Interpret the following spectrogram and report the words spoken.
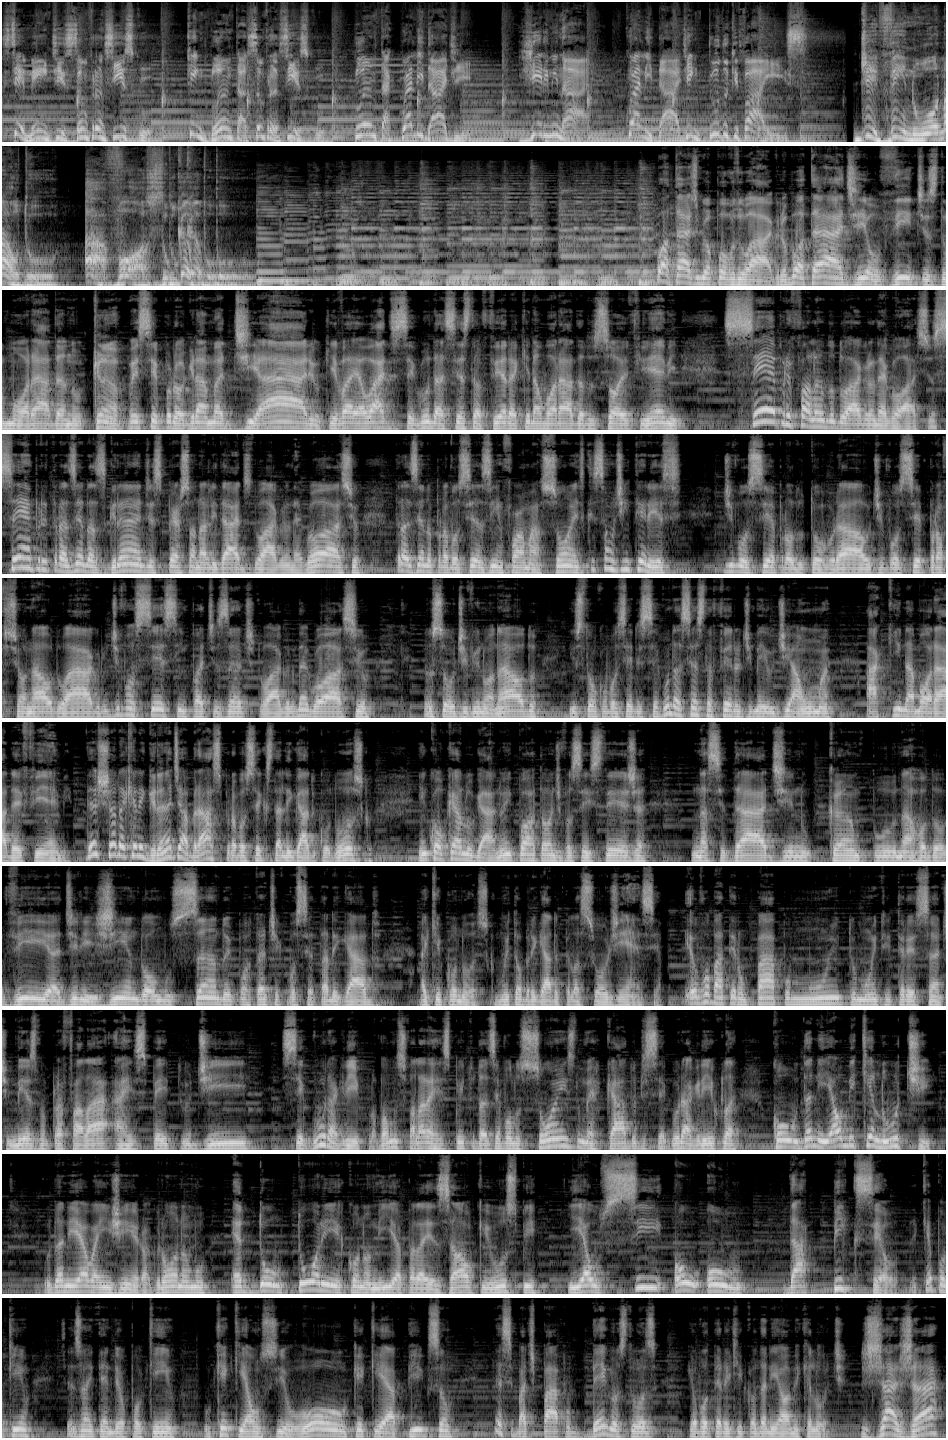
Semente São Francisco. Quem planta São Francisco, planta qualidade. Germinar. Qualidade em tudo que faz. Divino Ronaldo. A voz do campo. Boa tarde, meu povo do agro. Boa tarde, ouvintes do Morada no Campo. Esse programa diário que vai ao ar de segunda a sexta-feira aqui na Morada do Sol FM, sempre falando do agronegócio, sempre trazendo as grandes personalidades do agronegócio, trazendo para vocês informações que são de interesse de você, produtor rural, de você, profissional do agro, de você, simpatizante do agronegócio. Eu sou o Divino Ronaldo e estou com você de segunda a sexta-feira, de meio-dia a uma, aqui na Morada FM. Deixando aquele grande abraço para você que está ligado conosco em qualquer lugar, não importa onde você esteja, na cidade, no campo, na rodovia, dirigindo, almoçando. O importante é que você está ligado aqui conosco. Muito obrigado pela sua audiência. Eu vou bater um papo muito, muito interessante mesmo para falar a respeito de seguro agrícola. Vamos falar a respeito das evoluções do mercado de seguro agrícola com o Daniel Michelucci. O Daniel é engenheiro agrônomo, é doutor em economia pela Exalc USP e é o COO da Pixel. Daqui a pouquinho vocês vão entender um pouquinho o que, que é um COO, o que, que é a Pixel, esse bate-papo bem gostoso que eu vou ter aqui com o Daniel Michelucci. Já já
